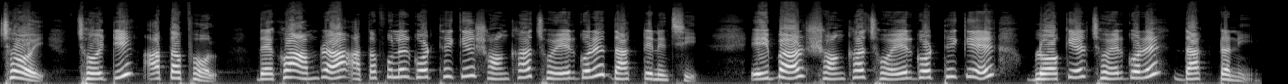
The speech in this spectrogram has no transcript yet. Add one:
ছয়। ছয়টি আতাফল। দেখো, আমরা আতাফুলের গড় থেকে সংখ্যা ছয়ের গড়ে দাগ টেনেছি। এইবার সংখ্যা ছয়ের গড় থেকে ব্লকের ছয়ের গড়ে দাগ টানি।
